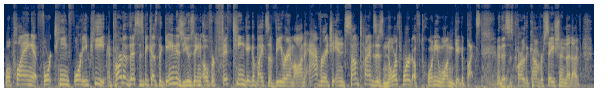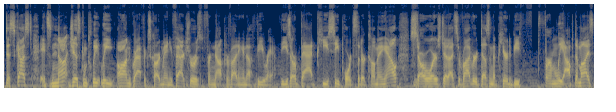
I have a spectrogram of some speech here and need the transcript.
while playing at 1440p. And part of this is because the game is using over 15 gigabytes of VRAM on average and sometimes is northward of 21 gigabytes. And this is part of the conversation that I've discussed. It's not just completely on graphics card manufacturers for not providing enough VRAM. These are bad PC ports that are coming out. Star Wars Jedi Survivor doesn't appear to be firmly optimized.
